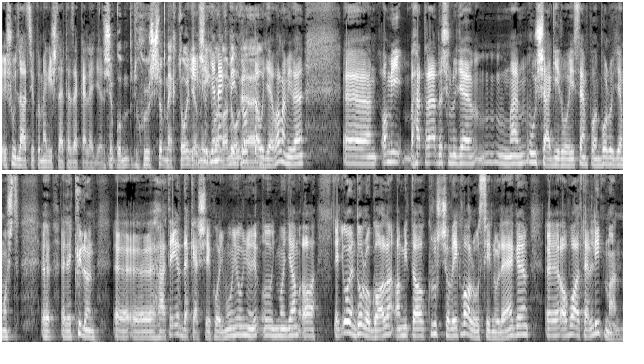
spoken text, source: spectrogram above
és úgy látszik, hogy meg is lehet ezekkel egyezni. És akkor Khrushchev megtoldja és még ugye valamivel? megtoldotta ugye valamivel, ami hát ráadásul ugye már újságírói szempontból ugye most ez egy külön hát érdekesség, hogy úgy mondjam, a, egy olyan dologgal, amit a Kruscsovék valószínűleg a Walter Lippmann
